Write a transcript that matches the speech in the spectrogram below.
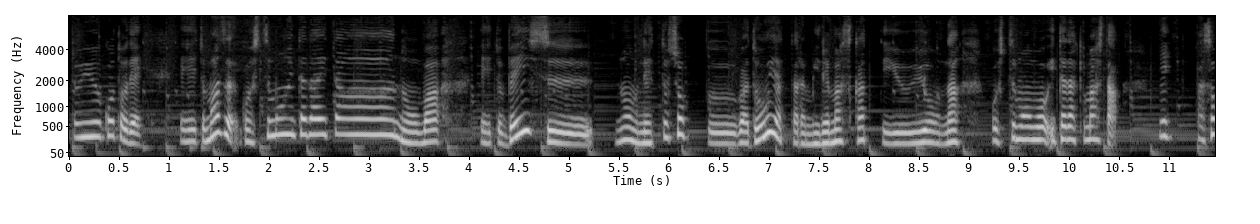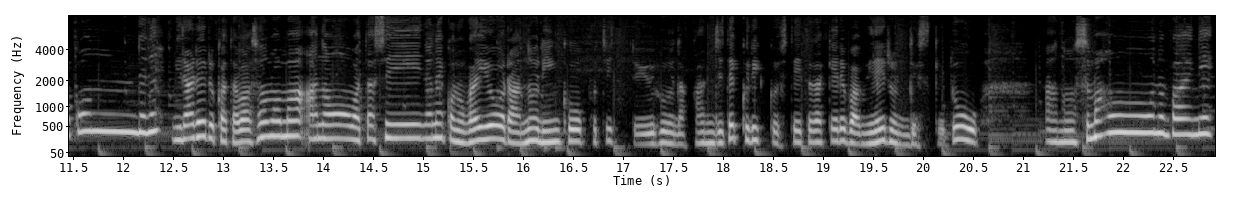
ということで、えー、とまずご質問いただいたのは、えーと、ベースのネットショップはどうやったら見れますかっていうようなご質問をいただきました。でパソコンでね見られる方はそのままあの私のねこの概要欄のリンクをポチッという風な感じでクリックしていただければ見れるんですけどあのスマホの場合ね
